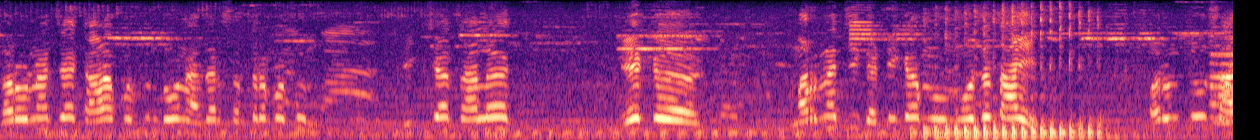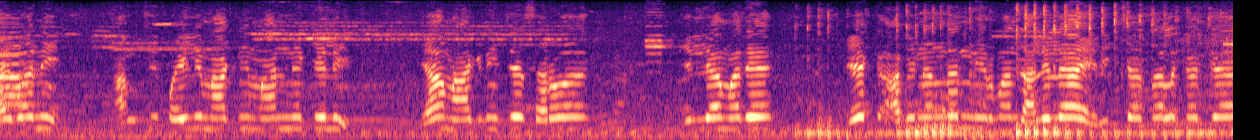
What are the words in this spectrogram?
करोनाच्या काळापासून दोन हजार सतरापासून रिक्षा चालक एक मरणाची घटिका मो मोजत आहे? परंतु साहेबांनी आमची पहिली मागणी मान्य केली. या मागणीचे सर्व जिल्ह्यामध्ये एक अभिनंदन निर्माण झालेलं आहे. रिक्षा चालकाच्या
